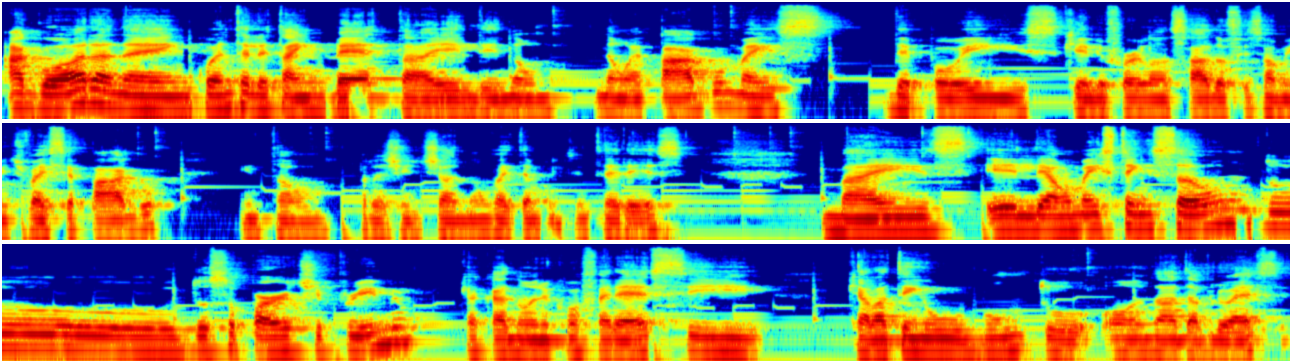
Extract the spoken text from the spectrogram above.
Agora, né, enquanto ele está em beta, ele não, não é pago, mas depois que ele for lançado oficialmente vai ser pago. Então, para a gente já não vai ter muito interesse. Mas ele é uma extensão do, do suporte premium que a Canonical oferece, que ela tem o Ubuntu na AWS,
